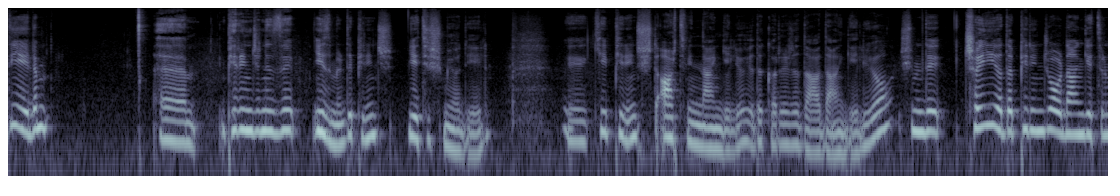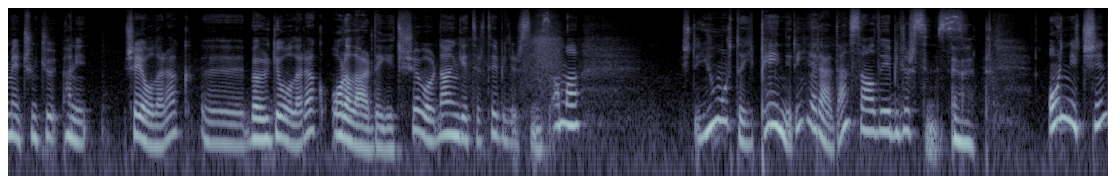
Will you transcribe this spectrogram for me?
diyelim e, pirincinizi İzmir'de pirinç yetişmiyor diyelim. E, ki pirinç işte Artvin'den geliyor ya da Karacadağ'dan geliyor. Şimdi çayı ya da pirinci oradan getirme çünkü hani şey olarak e, bölge olarak oralarda yetişiyor oradan getirtebilirsiniz. Ama işte yumurtayı, peyniri yerelden sağlayabilirsiniz. Evet. Onun için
